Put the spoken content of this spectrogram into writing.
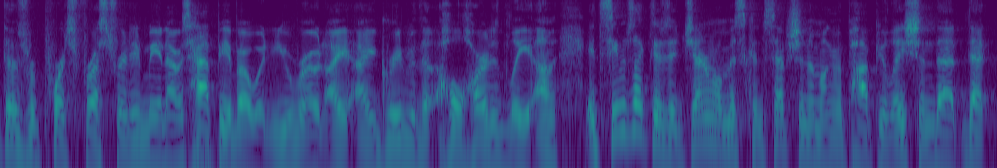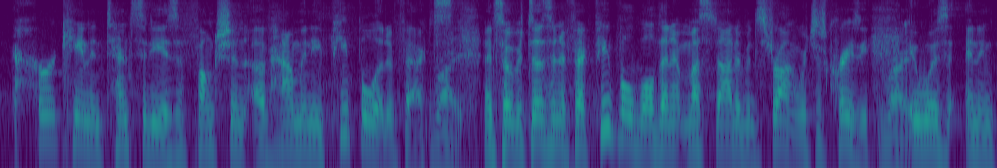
those reports frustrated me, and I was happy about what you wrote. I, I agreed with it wholeheartedly. Um, it seems like there's a general misconception among the population that that hurricane intensity is a function of how many people it affects. Right. And so if it doesn't affect people, well, then it must not have been strong, which is crazy. Right. It was an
